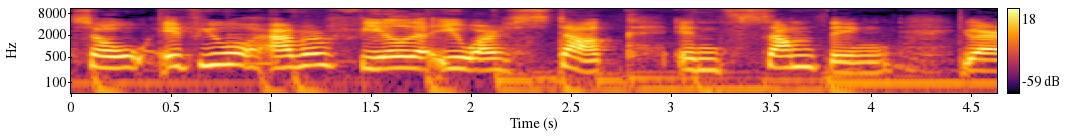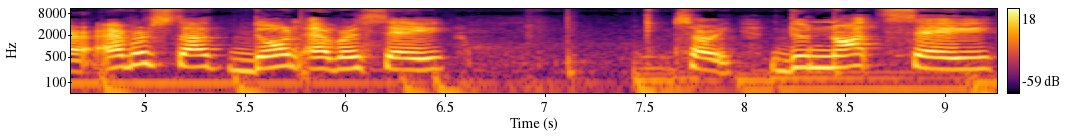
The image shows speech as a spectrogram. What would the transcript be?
So if you ever feel that you are stuck in something, you are ever stuck, don't ever say, sorry, do not say,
